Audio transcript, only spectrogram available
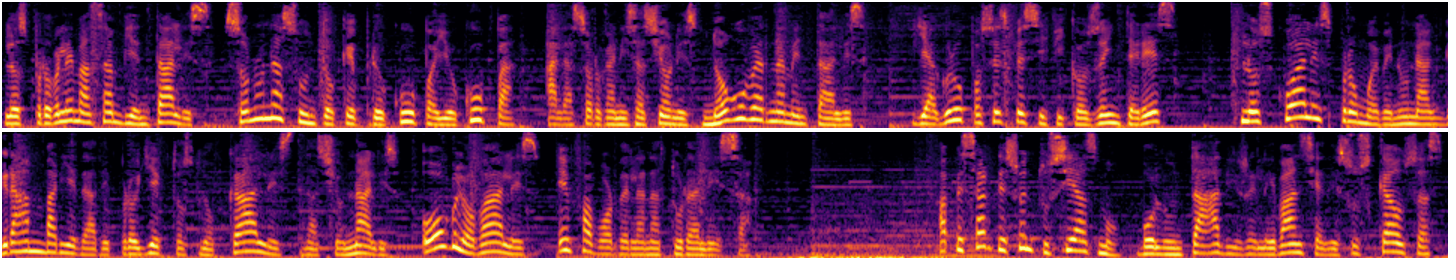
los problemas ambientales son un asunto que preocupa y ocupa a las organizaciones no gubernamentales y a grupos específicos de interés, los cuales promueven una gran variedad de proyectos locales, nacionales o globales en favor de la naturaleza. A pesar de su entusiasmo, voluntad y relevancia de sus causas,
